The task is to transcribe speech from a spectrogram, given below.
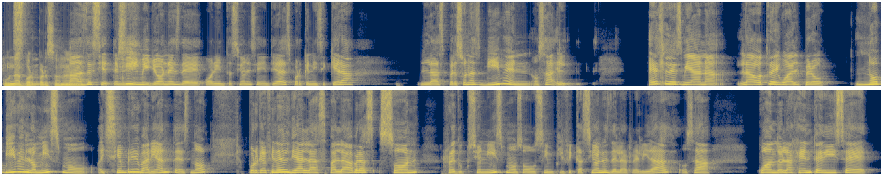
Una por persona. Más de 7 mil millones de orientaciones e identidades, porque ni siquiera las personas viven, o sea, es lesbiana, la otra igual, pero no viven lo mismo. Y siempre hay variantes, ¿no? Porque al final del día las palabras son reduccionismos o simplificaciones de la realidad. O sea, cuando la gente dice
